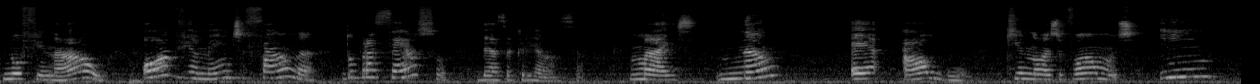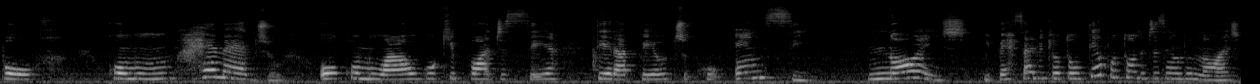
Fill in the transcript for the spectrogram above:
no final, obviamente, fala do processo dessa criança, mas não é algo que nós vamos impor como um remédio ou como algo que pode ser terapêutico em si. Nós, e percebe que eu estou o tempo todo dizendo nós,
